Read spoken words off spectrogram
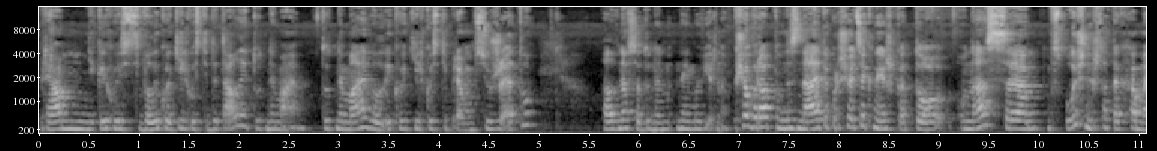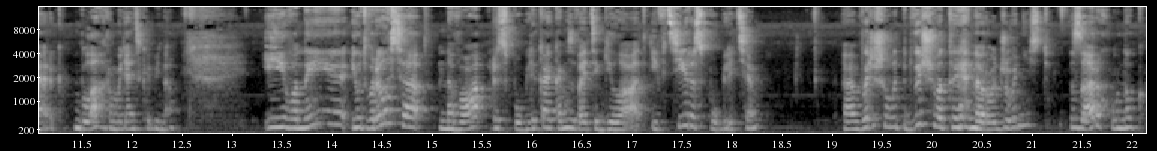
прям якихось великої кількості деталей. Тут немає. Тут немає великої кількості прям сюжету, але вона все одно нейм- неймовірна. Якщо ви раптом не знаєте про що ця книжка, то у нас е, в Сполучених Штатах Америки була громадянська війна. І вони і утворилася нова республіка, яка називається Гілад. І в цій республіці е, вирішили підвищувати народжуваність за рахунок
